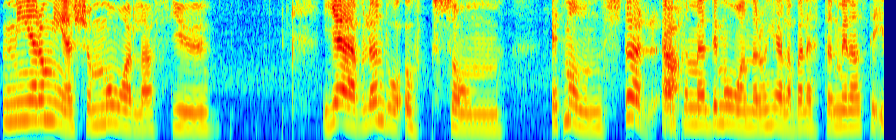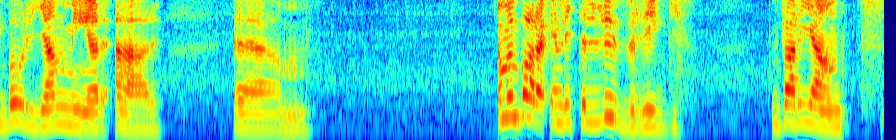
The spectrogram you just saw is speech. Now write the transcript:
mer och mer så målas ju djävulen då upp som ett monster, Ja. alltså med demoner och hela balletten medan det i början mer är ehm, ja men bara en lite lurig variant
